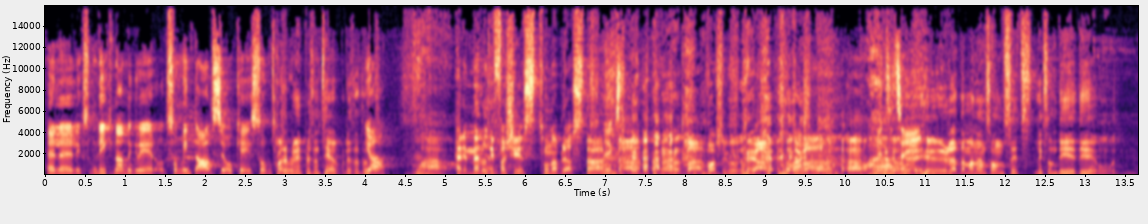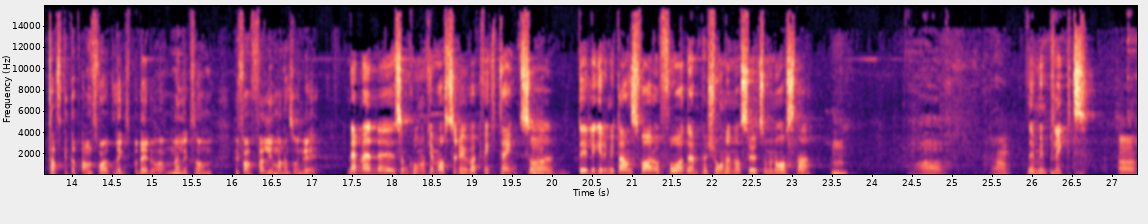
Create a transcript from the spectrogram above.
Eller liksom liknande grejer som inte alls är okej som Har du blivit presenterad på det sättet? Ja. Wow. Här är Melody Fascist, hon har bröst. Ja. Bara, Varsågod. Ja. Du bara, ja. Men hur, hur räddar man en sån sits? Liksom? Det, är- det är taskigt att ansvaret läggs på dig då, men liksom, hur fan följer man en sån grej? Nej men eh, som komiker måste du vara kvicktänkt. Så Mm. det ligger i mitt ansvar att få den personen att se ut som en åsna. Wow. Damn. Det är min plikt. Ja.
